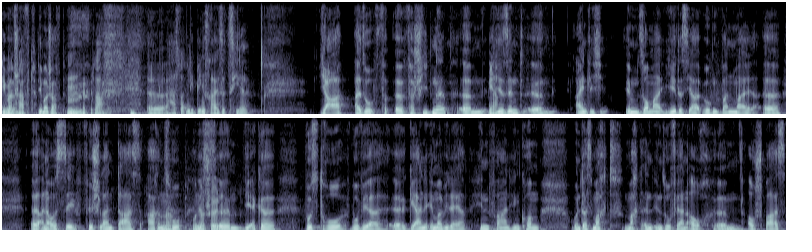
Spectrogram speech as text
Die man äh, schafft. Die man schafft. Mhm, klar. äh, hast du ein Lieblingsreiseziel? Ja, also äh, verschiedene. Ähm, ja. Wir sind äh, eigentlich im Sommer jedes Jahr irgendwann mal äh, äh, an der Ostsee, Fischland, Dars, Ahrenshoop Na, ist ähm, die Ecke Wustrow, wo wir äh, gerne immer wieder hinfahren, hinkommen. Und das macht, macht insofern auch, ähm, auch Spaß,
